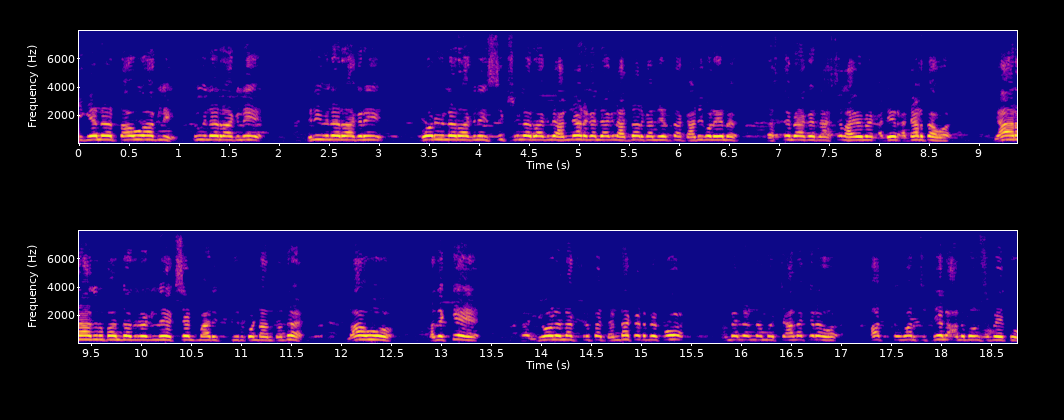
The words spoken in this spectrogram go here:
ಈಗೇನ ತಾವು ಆಗಲಿ ಟೂ ವೀಲರ್ ಆಗಲಿ ತ್ರೀ ವೀಲರ್ ಆಗಲಿ ಫೋರ್ ವೀಲರ್ ಆಗಲಿ ಸಿಕ್ಸ್ ವೀಲರ್ ಆಗಲಿ, ಹನ್ನೆರಡು ಗಲ್ಲಿ ಆಗಲಿ, ಹದಿನಾರು ಗಲ್ಲಿ ಅಂತ ಗಾಡಿಗಳು ಏನು ರಸ್ತೆ ಮ್ಯಾಗ ನ್ಯಾಷನಲ್ ಹೈವೇ ಮ್ಯಾಗ ಅಡ್ಡ ಅಡ್ಡಾಡ್ತಾವ. ಯಾರಾದರೂ ಬಂದು ಅದರಲ್ಲಿ ಎಕ್ಸೆಂಟ್ ಮಾಡಿ ತೀರ್ಕೊಂಡ ಅಂತಂದ್ರೆ ನಾವು ಅದಕ್ಕೆ ಏಳು ಲಕ್ಷ ರೂಪಾಯಿ ದಂಡ ಕಟ್ಟಬೇಕು ಆಮೇಲೆ ನಮ್ಮ ಚಾಲಕರು ಹತ್ತು ವರ್ಷ ಜೈಲು ಅನುಭವಿಸಬೇಕು.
